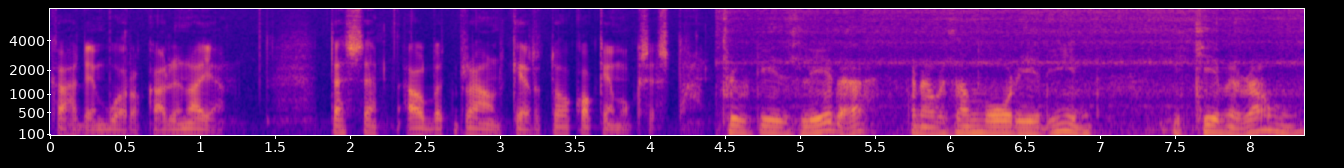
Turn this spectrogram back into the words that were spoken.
kahden vuorokauden ajan. Tässä Albert Brown kertoo kokemuksestaan. Two days later, when I was on ward 18, he came around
